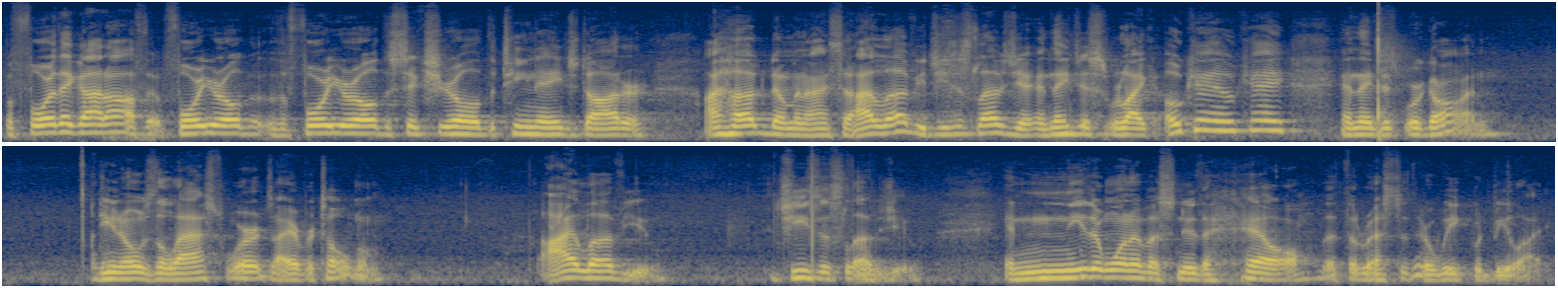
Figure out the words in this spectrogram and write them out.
before they got off, the four-year-old, the four-year-old, the six-year-old, the teenage daughter, I hugged them and I said, I love you. Jesus loves you. And they just were like, okay, okay. And they just were gone. Do you know it was the last words I ever told them? I love you. Jesus loves you. And neither one of us knew the hell that the rest of their week would be like.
